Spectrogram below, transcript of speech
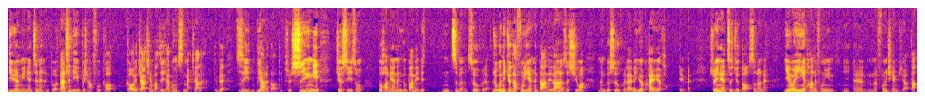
利润每年挣的很多，但是你又不想付高高的价钱把这家公司买下来，对不对？这是一一样的道理。所以市盈率就是一种多少年能够把你的嗯资本收回来。如果你觉得它风险很大，你当然是希望能够收回来的越快越好，对不对？所以呢，这就导致了呢，因为银行的风险嗯那风险比较大，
